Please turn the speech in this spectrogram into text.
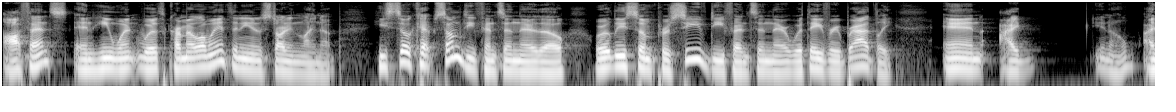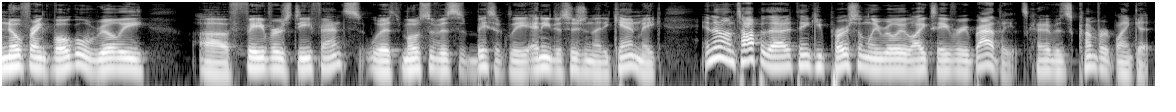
offense, and he went with Carmelo Anthony in the starting lineup. He still kept some defense in there, though, or at least some perceived defense in there with Avery Bradley. And I, you know, I know Frank Vogel really uh, favors defense with most of his basically any decision that he can make. And then on top of that, I think he personally really likes Avery Bradley. It's kind of his comfort blanket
